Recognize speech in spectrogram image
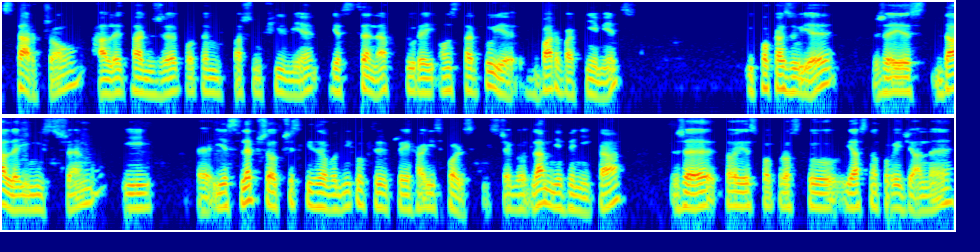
starczą, ale także potem w waszym filmie jest scena, w której on startuje w barwach Niemiec i pokazuje, że jest dalej mistrzem i e, jest lepszy od wszystkich zawodników, którzy przyjechali z Polski, z czego dla mnie wynika, że to jest po prostu jasno powiedziane,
